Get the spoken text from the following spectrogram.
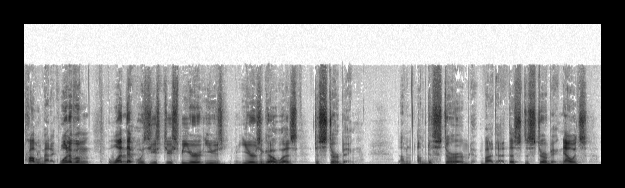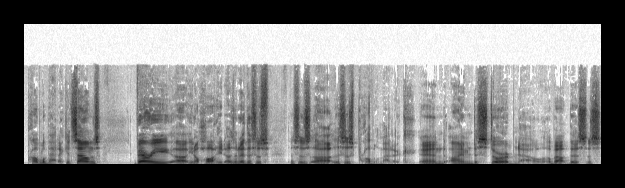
Problematic. One of them, one that was used, used to be used years ago was disturbing. I'm, I'm disturbed by that. That's disturbing. Now it's problematic. It sounds very, uh, you know, haughty, doesn't it? This is this is uh, this is problematic, and I'm disturbed now about this. It's,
